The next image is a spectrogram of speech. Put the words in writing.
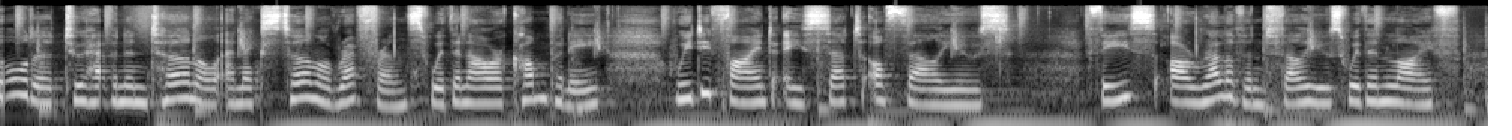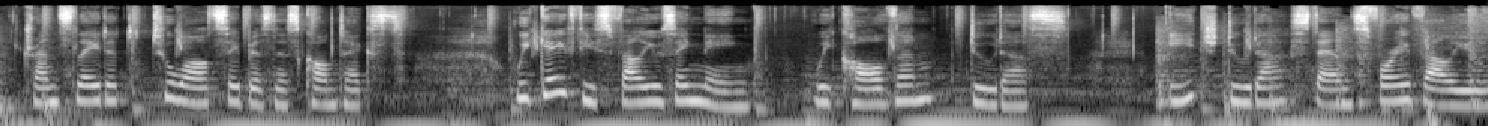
order to have an internal and external reference within our company, we defined a set of values. These are relevant values within life, translated towards a business context. We gave these values a name. We call them dudas. Each duda stands for a value.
